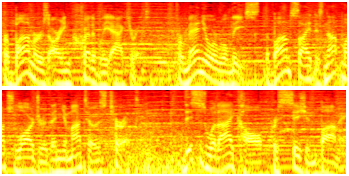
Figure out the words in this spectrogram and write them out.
Her bombers are incredibly accurate. For manual release, the bomb sight is not much larger than Yamato's turret. This is what I call precision bombing.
